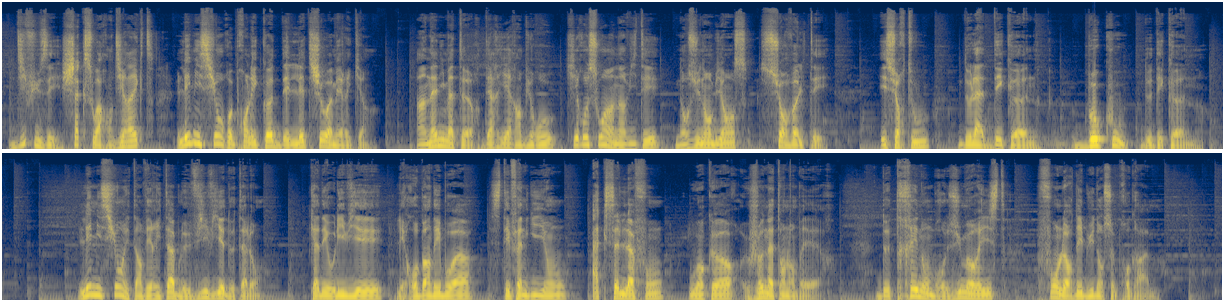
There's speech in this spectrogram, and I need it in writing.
Diffusée chaque soir en direct, l'émission reprend les codes des Let's Show américains. Un animateur derrière un bureau qui reçoit un invité dans une ambiance survoltée. Et surtout, de la déconne. Beaucoup de déconne. L'émission est un véritable vivier de talents. Cadet Olivier, les Robins des Bois, Stéphane Guillon, Axel Lafont ou encore Jonathan Lambert. De très nombreux humoristes font leur début dans ce programme.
